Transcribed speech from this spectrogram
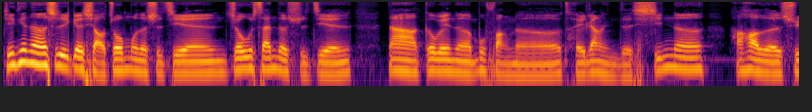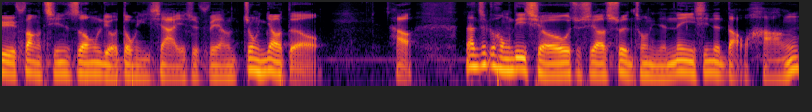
今天呢是一个小周末的时间，周三的时间。那各位呢，不妨呢可以让你的心呢好好的去放轻松，流动一下，也是非常重要的哦。好。那这个红地球就是要顺从你的内心的导航，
